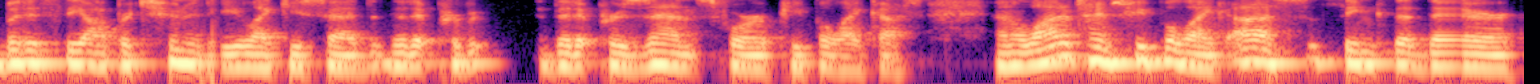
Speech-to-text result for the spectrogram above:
but it's the opportunity, like you said, that it pre- that it presents for people like us. And a lot of times, people like us think that there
